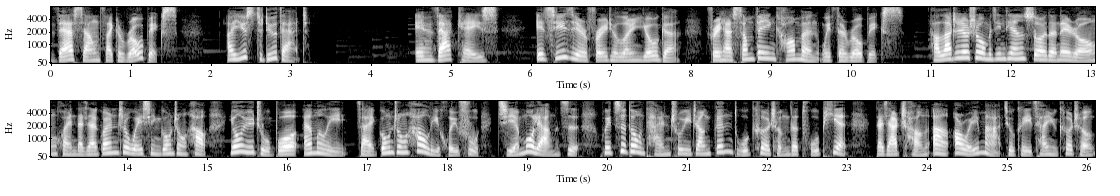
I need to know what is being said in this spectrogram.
That sounds like aerobics. I used to do that. In that case, it's easier for you to learn yoga, for it has something in common with aerobics. 好啦，这就是我们今天所有的内容。欢迎大家关注微信公众号“英语主播 Emily”，在公众号里回复“节目”两个字，会自动弹出一张跟读课程的图片，大家长按二维码就可以参与课程。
